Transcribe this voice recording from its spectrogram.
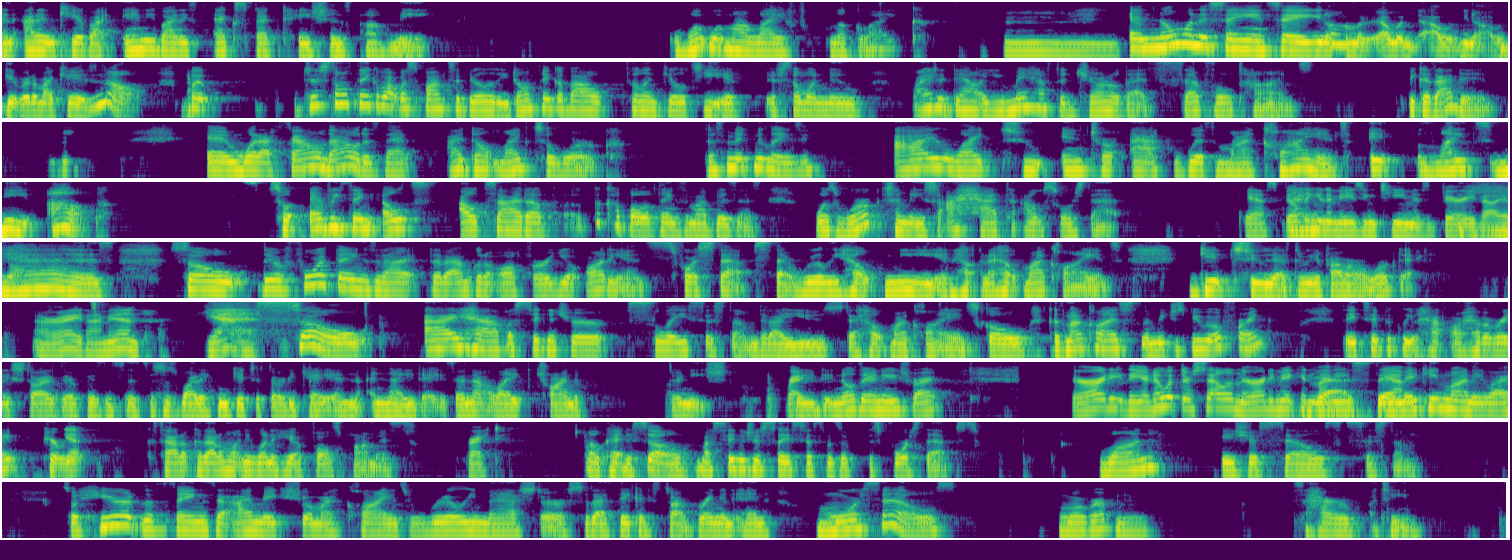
and I didn't care about anybody's expectations of me, what would my life look like? Mm. And no one is saying, say, you know, I would, I would, you know, I would get rid of my kids. No, but just don't think about responsibility. Don't think about feeling guilty if if someone knew. Write it down. You may have to journal that several times because I did. Mm-hmm. And what I found out is that I don't like to work. Doesn't make me lazy. I like to interact with my clients. It lights me up. So everything else outside of a couple of things in my business was work to me. So I had to outsource that. Yes, building right? an amazing team is very valuable. Yes. So there are four things that I that I'm going to offer your audience for steps that really help me and help and I help my clients get to that three to five hour workday. All right, I'm in. Yes. So I have a signature slay system that I use to help my clients go because my clients, let me just be real frank, they typically ha- or have already started their businesses. This is why they can get to 30K in, in 90 days. They're not like trying to their niche. Right. They, they know their niche, right? They're already, they know what they're selling. They're already making money. Yes, they're yeah. making money, right? Period. Because yep. I don't because I don't want anyone to hear a false promise. Right. Okay, so my signature slay system is, is four steps. One, is your sales system. So here are the things that I make sure my clients really master so that they can start bringing in more sales, more revenue to hire a team.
